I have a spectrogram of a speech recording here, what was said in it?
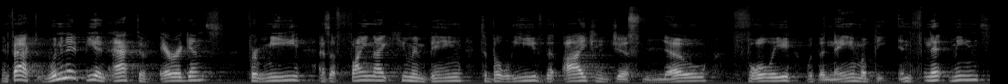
In fact, wouldn't it be an act of arrogance for me as a finite human being to believe that I can just know fully what the name of the infinite means?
